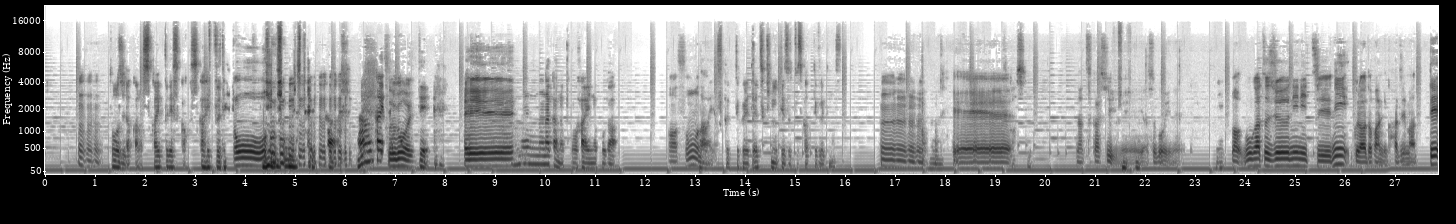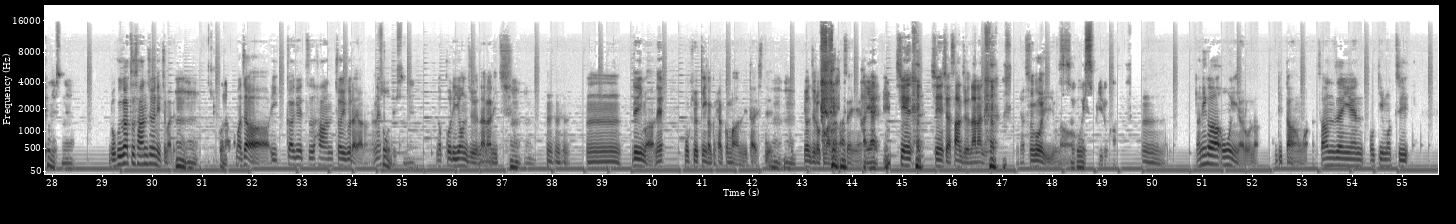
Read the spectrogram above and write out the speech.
うんうんうん。当時だからスカイプですか？スカイプで。お人間したりとかー。何回かすごい。で、へえー。4年の中の後輩の子が、あ、そうなんや。作ってくれたやつ気に入ってずっと使ってくれてます。うんうんうんうん。うん。へえー。懐かしいね。いや、すごいねね。まあ、5月12日にクラウドファンディング始まってそ、うですね。6月30日までうんうん。結構な、まあじゃあ、1ヶ月半ちょいぐらいあるんよね。そうですね。残り47日うん。うん。うーん。で、今ね、目標金額100万に対してうんうん。46万7000円。早い。支援、支援者37人。いや、すごいよな。すごいスピード感。うん。何が多いんやろうな、リターンは。3000円お気持ち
